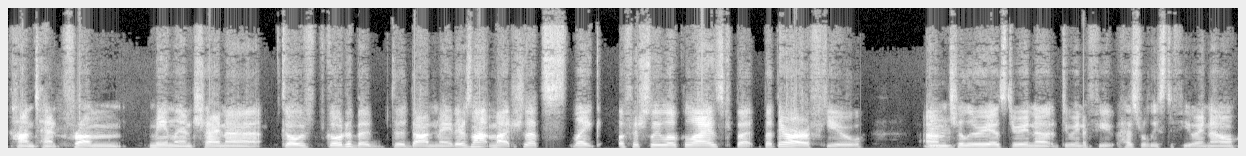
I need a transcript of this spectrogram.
content from mainland China, go go to the the Danmei. There's not much that's like officially localized, but but there are a few. Um, mm. Chaluria is doing a doing a few has released a few. I know.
